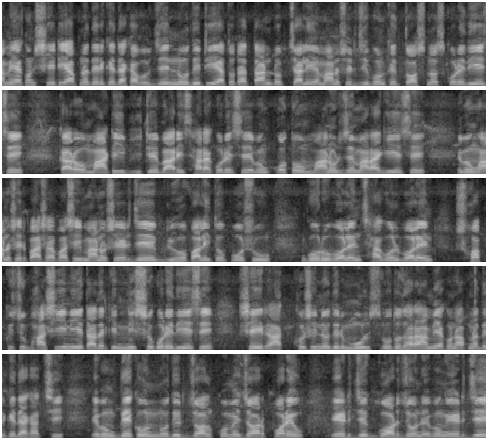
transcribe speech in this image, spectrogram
আমি এখন সেটি আপনাদেরকে দেখাবো যে নদীটি এতটা তাণ্ডব চালিয়ে মানুষের জীবনকে তছনছ করে দিয়েছে। কারও মাটি ভিটে বাড়ি ছাড়া করেছে এবং কত মানুষ যে মারা গিয়েছে এবং মানুষের পাশাপাশি মানুষের যে গৃহপালিত পশু, গরু বলেন, ছাগল বলেন সব কিছু ভাসিয়ে নিয়ে তাদেরকে নিঃস্ব করে দিয়েছে। সেই রাক্ষসী নদীর মূল স্রোতধারা আমি এখন আপনাদেরকে দেখাচ্ছি। এবং দেখুন, নদীর জল কমে যাওয়ার পরেও এর যে গর্জন এবং এর যে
